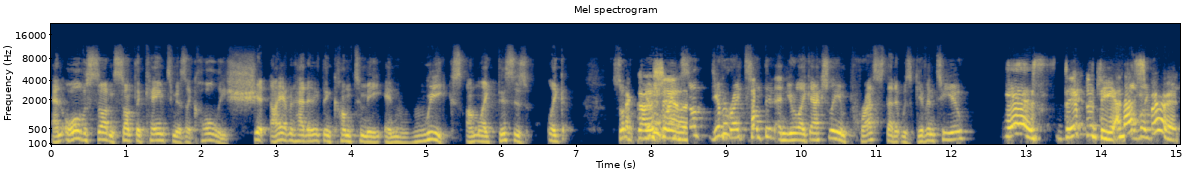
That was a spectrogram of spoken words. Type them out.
And all of a sudden something came to me. It's like, holy shit, I haven't had anything come to me in weeks. I'm like, this is like, so, do, you some, do you ever write something and you're like actually impressed that it was given to you? Yes, definitely. And that's like, spirit.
